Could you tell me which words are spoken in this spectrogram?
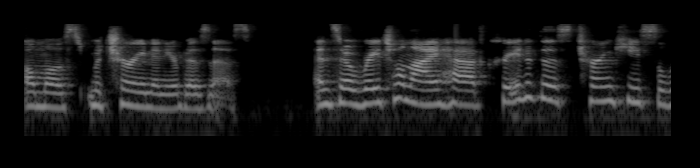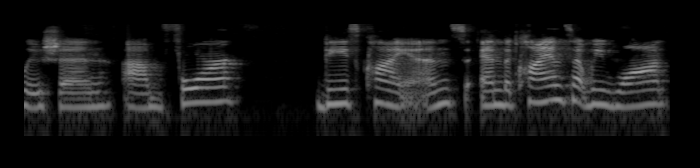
almost maturing in your business. And so Rachel and I have created this turnkey solution um, for these clients. And the clients that we want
